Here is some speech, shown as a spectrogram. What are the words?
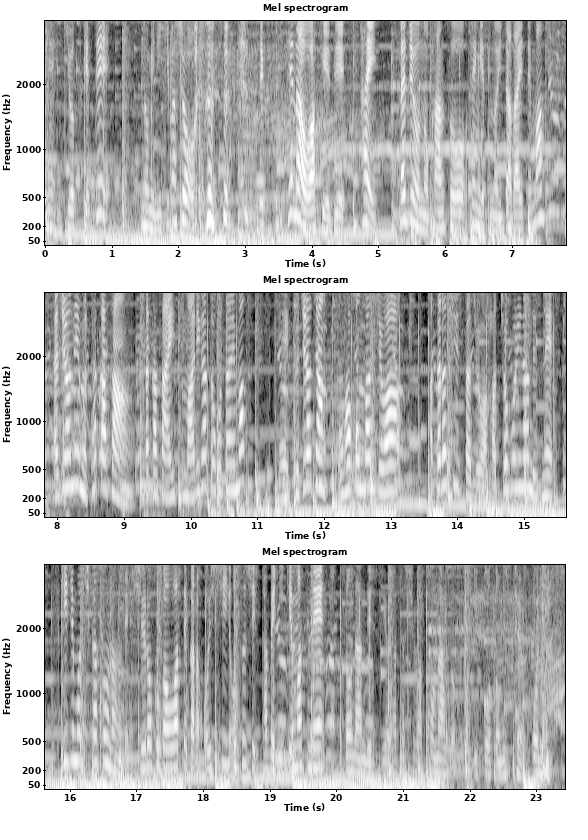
ね気をつけて飲みに行きましょう。でてなわけではい。ラジオの感想を先月のいただいてます。ラジオネームたかさん。たかさんいつもありがとうございます、えー、くじらちゃんおはこんばんちは。新しいスタジオは八丁堀なんですね。築地も近そうなので収録が終わってから美味しいお寿司食べに行けますね。そうなんですよ。私はこの後行こうと思っております。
